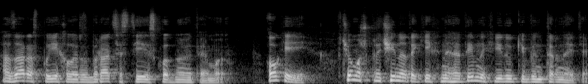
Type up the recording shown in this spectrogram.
а зараз поїхали розбиратися з цією складною темою. Окей, в чому ж причина таких негативних відгуків в інтернеті?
